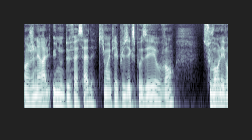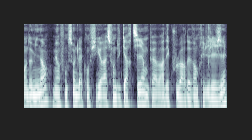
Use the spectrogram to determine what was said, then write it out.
En général, une ou deux façades qui vont être les plus exposées au vent. Souvent les vents dominants, mais en fonction de la configuration du quartier, on peut avoir des couloirs de vent privilégiés.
